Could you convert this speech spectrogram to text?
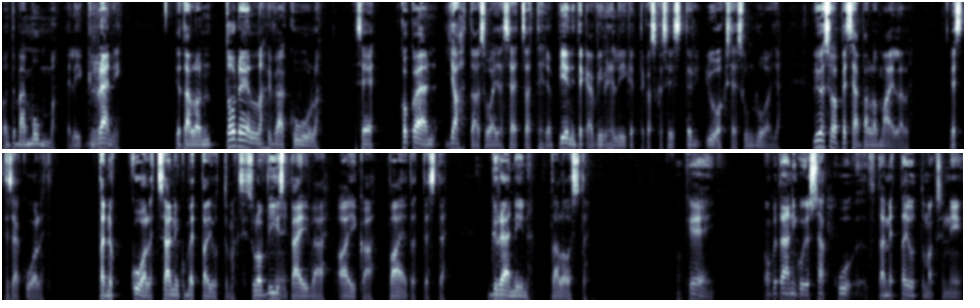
on tämä mummo, eli granny. Ja täällä on todella hyvä kuulo. Ja se koko ajan jahtaa sua ja sä et saa tehdä pienintäkään virheliikettä, koska se sitten juoksee sun luo ja lyö sua pesäpallomailalla. Ja sitten sä kuolet. Tai no kuolet, sä niin kuin mettajuttomaksi. Sulla on viisi Niin. päivää aikaa paeta tästä Granin talosta. Okei. Onko tämä, niinku, jos sä ku, tai menet tajuttomaksi, niin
